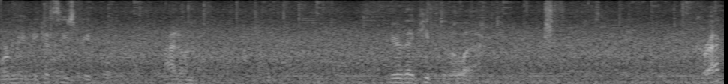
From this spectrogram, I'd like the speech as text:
Or maybe because these people, I don't know. Here they keep to the left. Correct?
